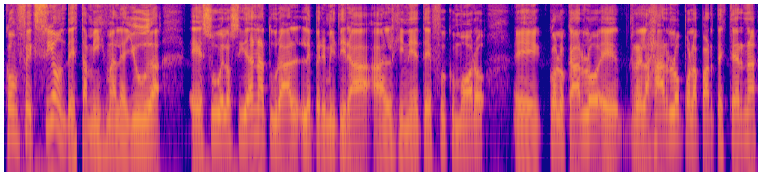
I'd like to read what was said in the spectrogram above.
confección de esta misma le ayuda. Eh, su velocidad natural le permitirá al jinete Fukumoto eh, colocarlo, eh, relajarlo por la parte externa.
